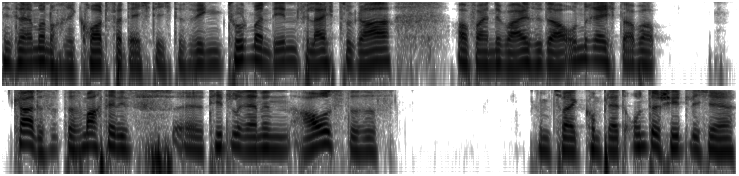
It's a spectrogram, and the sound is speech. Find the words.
ist ja immer noch rekordverdächtig. Deswegen tut man denen vielleicht sogar auf eine Weise da Unrecht, aber klar, das, das macht ja dieses äh, Titelrennen aus, dass es zwei komplett unterschiedliche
